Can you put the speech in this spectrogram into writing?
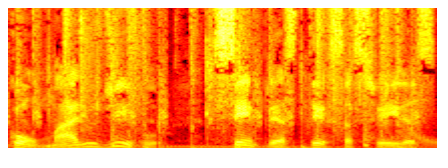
Com Mário Divo. Sempre às terças-feiras,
